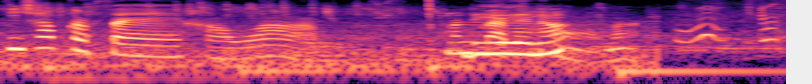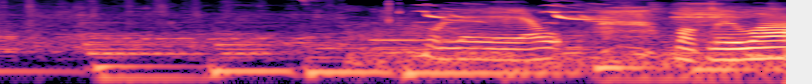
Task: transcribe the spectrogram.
ที่ชอบกาแฟเขาว่ามันดีแบบเลยเนอะหอมอะ หมดแล้ว บอกเลยว่า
